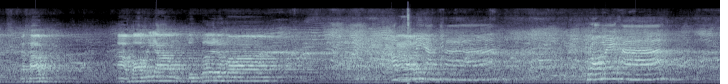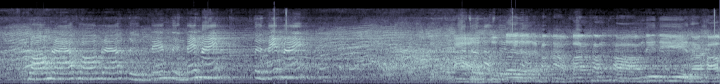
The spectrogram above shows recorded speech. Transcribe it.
ๆนะครับอ่าพร้อมหรือยังจุดเบอร์เรามาเอาพร้อมหรือยังคะพร้อมไหมคะ พร้อมแล้ว พร้อมแล้ว ตื่นเต้น ตื่นเต้นไหม ตื่นเต้นไหมอ่าตื่นเต้นเลยนะครับอ่าฟังคำถามดีๆนะครับ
